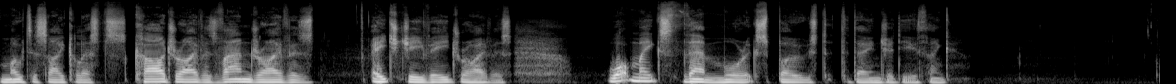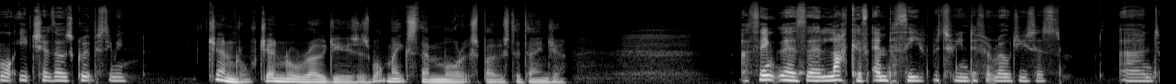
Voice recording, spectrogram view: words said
motorcyclists, car drivers, van drivers, HGV drivers, what makes them more exposed to danger, do you think? What each of those groups? You mean? General, general road users. What makes them more exposed to danger? I think there's a lack of empathy between different road users. And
